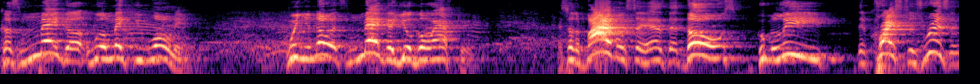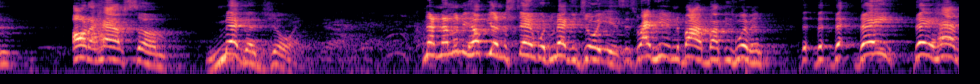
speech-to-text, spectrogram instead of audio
Because mega will make you want it. When you know it's mega, you'll go after it. And so the Bible says that those who believe that Christ is risen ought to have some mega joy. Now, now let me help you understand what mega joy is. It's right here in the Bible about these women. They, they have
